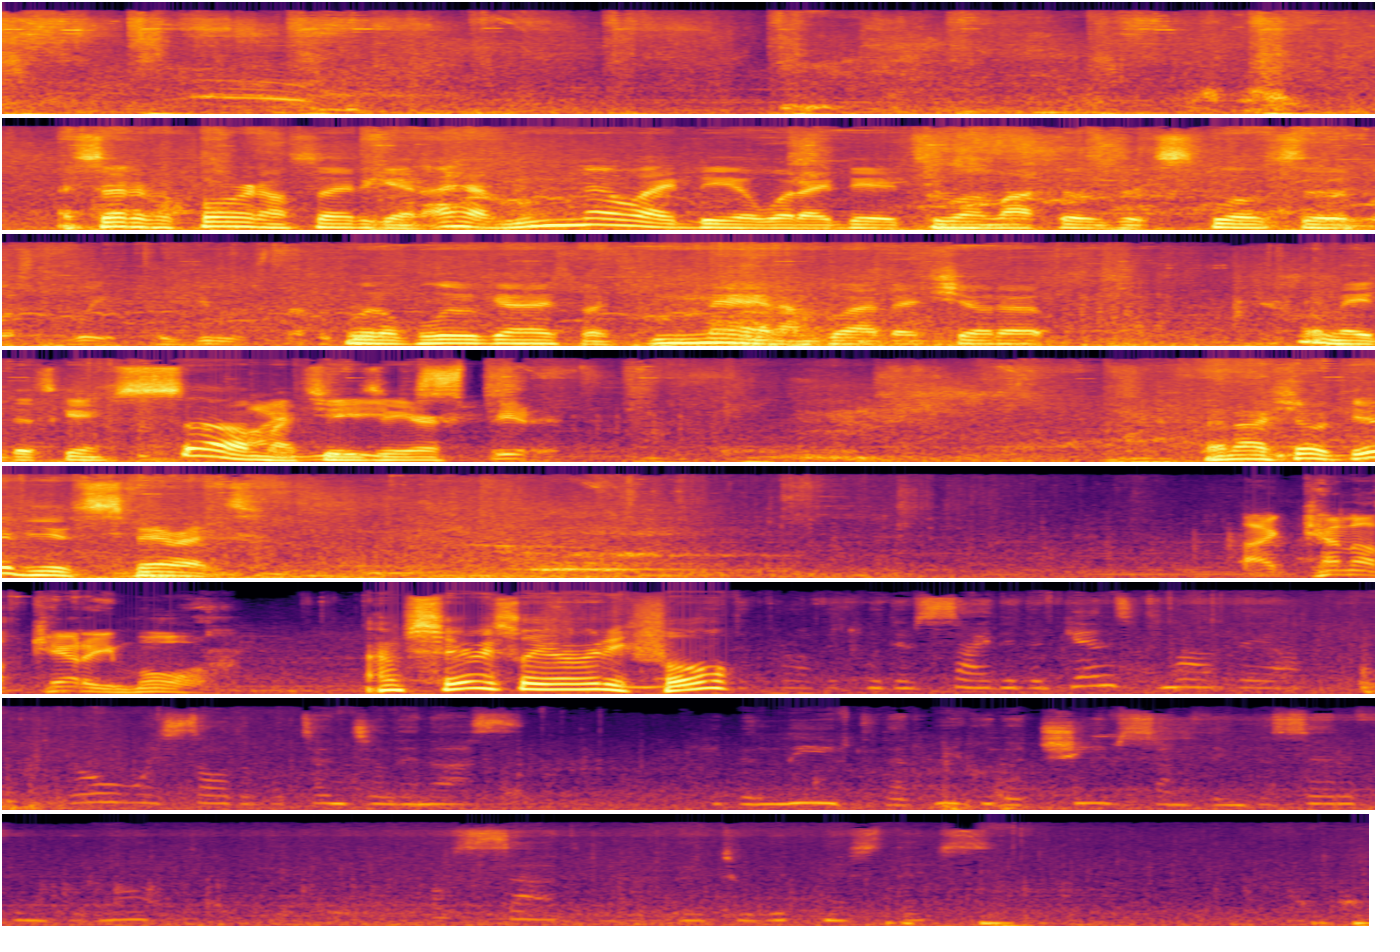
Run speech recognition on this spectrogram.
I said it before and I'll say it again. I have no idea what I did to unlock those explosive Must wait to use that ability. little blue guys, but man, I'm glad they showed up. They made this game so much easier. Spirit. Then I shall give you spirit. I cannot carry more. I'm seriously already full? Would have sided against Malthael. He always saw the potential in us. He believed that we could achieve something the Seraphim could not. How sad it would be to witness this.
